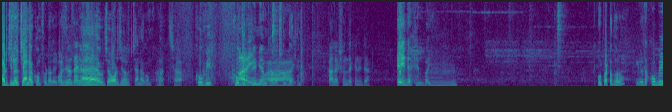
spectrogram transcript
অরিজিনাল চায়না কমফোর্টার এটা। Original China? হ্যাঁ এটা অরিজিনাল চায়না কমফোর্টার আচ্ছা। খুবই খুবই প্রিমিয়াম কালেকশন দেখেন। কালেকশন দেখেন এটা। এই দেখেন ভাই। ওই পাটটা ধরো। এগুলো তো খুবই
